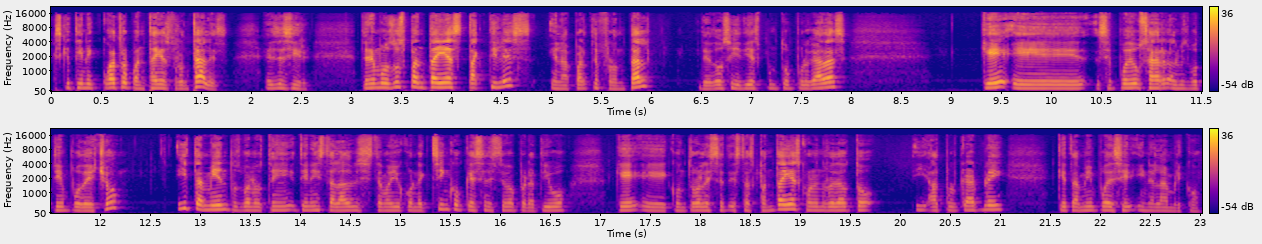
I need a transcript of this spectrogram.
es que tiene cuatro pantallas frontales. Es decir, tenemos dos pantallas táctiles en la parte frontal de 12 y 10 pulgadas que eh, se puede usar al mismo tiempo de hecho. Y también, pues bueno, tiene instalado el sistema Uconnect 5, que es el sistema operativo que eh, controla este, estas pantallas con Android Auto y Apple CarPlay, que también puede ser inalámbrico.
